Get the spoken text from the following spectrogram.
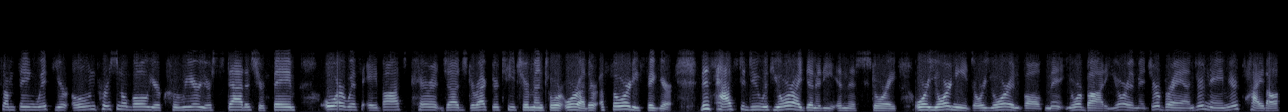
something with your own personal goal, your career, your status, your fame, or with a boss, parent, judge, director, teacher, mentor, or other authority figure. This has to do with your identity in this story, or your needs, or your involvement, your body, your image, your brand, your name, your title.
